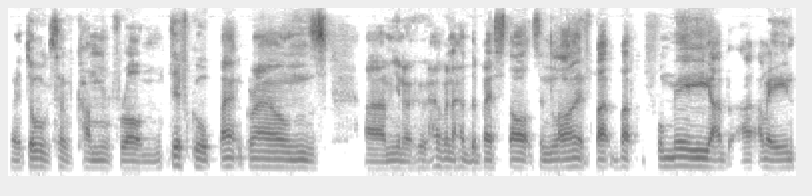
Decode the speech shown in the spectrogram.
where dogs have come from difficult backgrounds, um, you know, who haven't had the best starts in life. But but for me, I, I mean,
